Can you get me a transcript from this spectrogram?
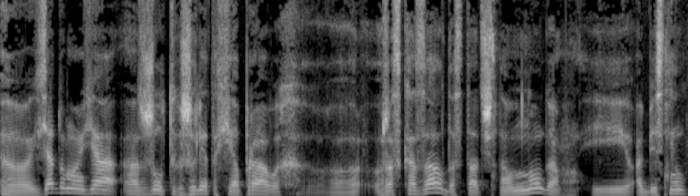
Э, я думаю, я о желтых жилетах и о правых э, рассказал достаточно много и объяснил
